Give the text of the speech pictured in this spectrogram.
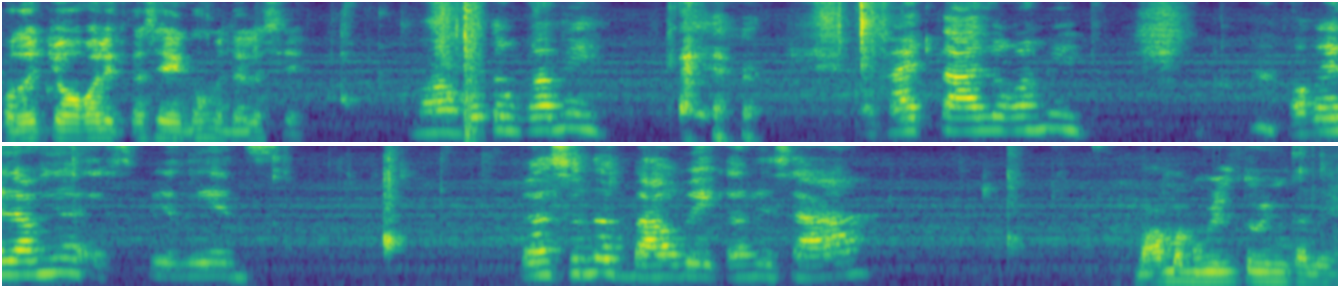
Puro chocolate kasi ako madalas eh. Mga gutom kami. Kahit talo kami. Okay lang yun, experience. Kasunod, bawi kami sa Baka mag-will to win kami.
